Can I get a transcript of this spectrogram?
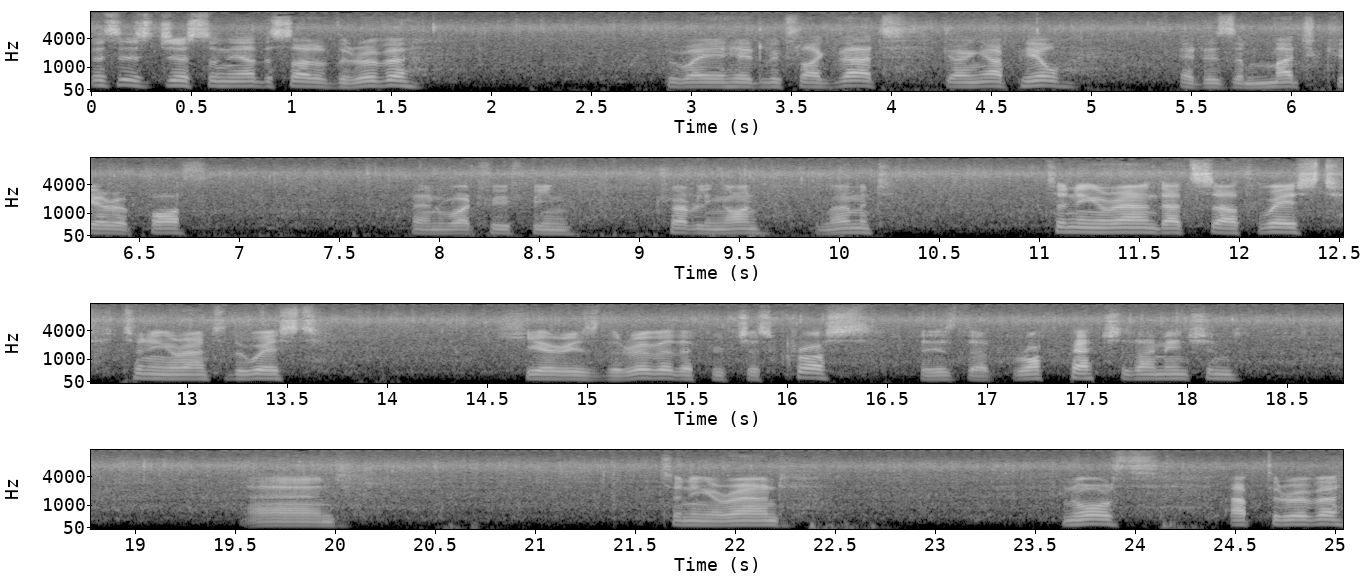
This is just on the other side of the river. The way ahead looks like that, going uphill. It is a much clearer path than what we've been traveling on at the moment turning around that southwest, turning around to the west. Here is the river that we've just crossed. There's that rock patch that I mentioned. And turning around north up the river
